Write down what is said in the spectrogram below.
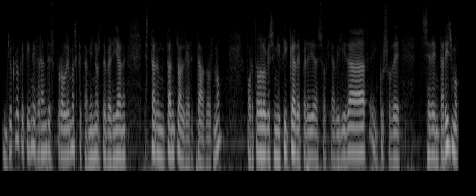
yo creo que tiene grandes problemas que también nos deberían estar un tanto alertados, ¿no? Por todo lo que significa de pérdida de sociabilidad, e incluso de sedentarismo.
